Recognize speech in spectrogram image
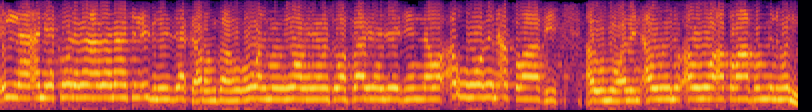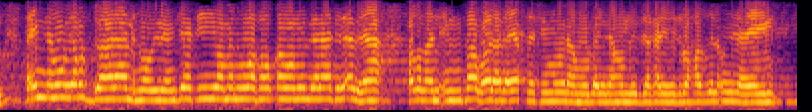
إلا أن يكون مع بنات الإبن ذكر فهو هو من المتوفى بمنزلتهن أو هو من أطراف أو هو من أو, من أو هو أطراف منهن فإنه يرد على من هو بمنزلته ومن هو فوقه من بنات الأبناء فضلا إن فضل فيقتسمونه بينهم للذكر مثل حظ الأنثيين.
